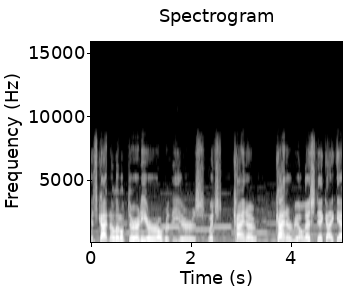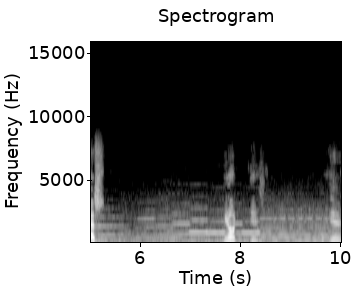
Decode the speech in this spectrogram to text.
it's gotten a little dirtier over the years, which kind of kind of realistic, I guess. You don't. Yeah. yeah.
